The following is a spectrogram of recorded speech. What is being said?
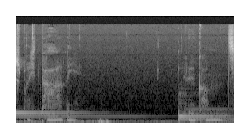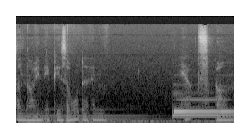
spricht Pari. Willkommen zur neuen Episode im Herzraum.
